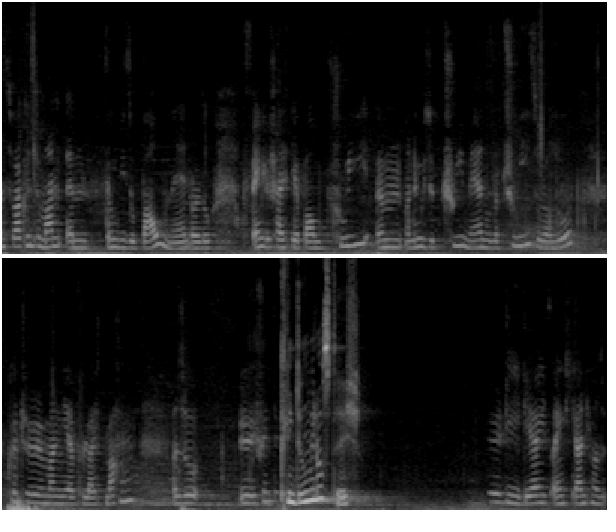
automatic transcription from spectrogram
Und zwar könnte man ähm, irgendwie so Baumman oder so, auf Englisch heißt der Baum Tree ähm, und irgendwie so Tree Man oder Trees oder so, könnte man ja vielleicht machen. Also, äh, ich finde Klingt irgendwie lustig. die Idee jetzt eigentlich gar nicht mal so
